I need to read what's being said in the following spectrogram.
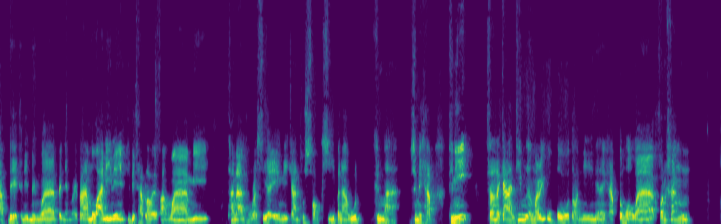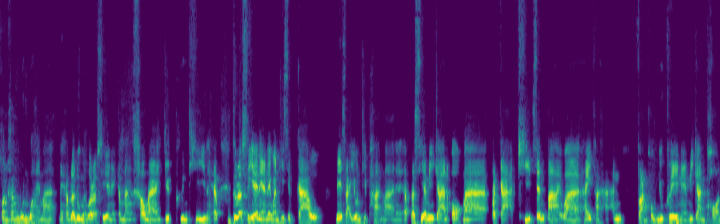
อัปเดตกันนิดนึงว่าเป็นอย่างไรบ้าง เมื่อวานนี้เนี่ยอย่างที่พี่แท็บเล่าให้ฟังว่ามีทางด้านของรัสเซียเองมีการทดสอบขีปนาวุธขึ้นมาใช่ไหมครับ ทีนี้สถานการณ์ที่เมืองมาริอูโปตอนนี้เนี่ยนะครับต้องบอกว่าค่อนข้างค่อนข้างวุ่นวายมากนะครับ แล้วดูเหมือนว่ารัสเซียเนี่ยกำลังเข้ามายึดพื้นที่นะครับ คือรัสเซียเนี่ยในวันที่ 19 เมษายนที่ผ่านมาเนี่ยนะครับรัสเซียมีการออกมาประกาศขีดเส้นตายว่าให้ทหารฝั่งของยูเครนเนี่ยมีการถอน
